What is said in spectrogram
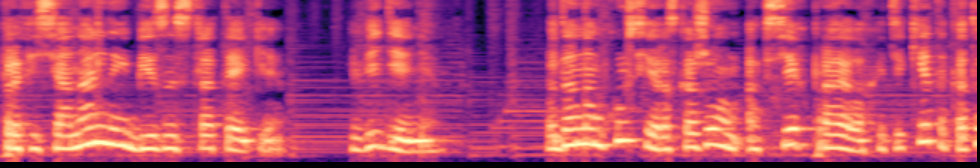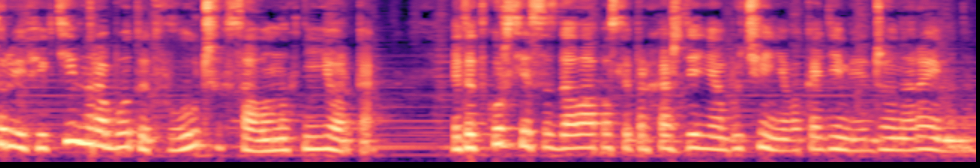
Профессиональные бизнес-стратегии. Введение. В данном курсе я расскажу вам о всех правилах этикета, которые эффективно работают в лучших салонах Нью-Йорка. Этот курс я создала после прохождения обучения в Академии Джона Реймона.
